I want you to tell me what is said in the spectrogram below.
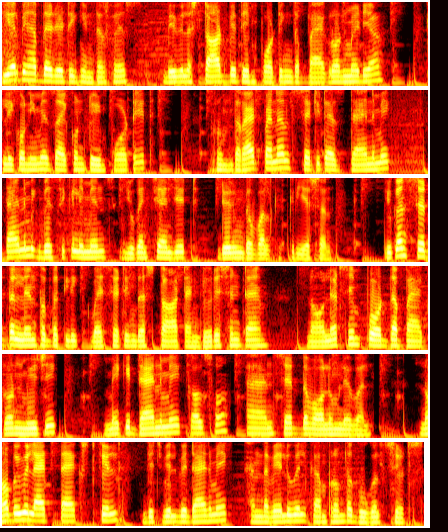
here we have the editing interface. We will start with importing the background media. Click on image icon to import it. From the right panel set it as dynamic. Dynamic basically means you can change it during the bulk creation. You can set the length of the click by setting the start and duration time. Now let's import the background music make it dynamic also and set the volume level. Now we will add text field which will be dynamic and the value will come from the google sheets.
